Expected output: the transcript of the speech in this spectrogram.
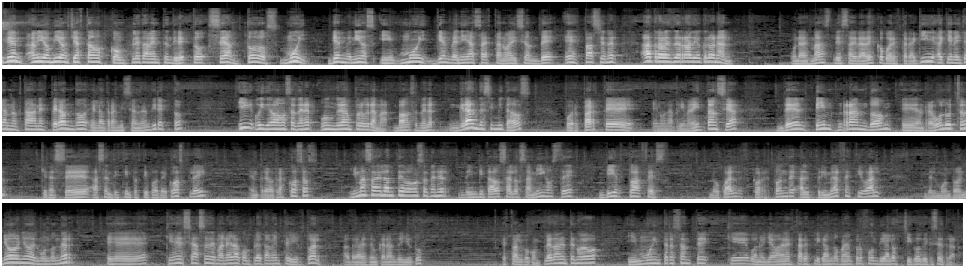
Muy bien, amigos míos, ya estamos completamente en directo. Sean todos muy bienvenidos y muy bienvenidas a esta nueva edición de Espacio Nerd a través de Radio Cronan. Una vez más, les agradezco por estar aquí, a quienes ya nos estaban esperando en la transmisión en directo. Y hoy día vamos a tener un gran programa. Vamos a tener grandes invitados por parte, en una primera instancia, del Team Random en Revolution, quienes se hacen distintos tipos de cosplay entre otras cosas. Y más adelante vamos a tener de invitados a los amigos de Virtua Fest, lo cual corresponde al primer festival del mundo ñoño, del mundo nerd, eh, que se hace de manera completamente virtual a través de un canal de YouTube. Esto es algo completamente nuevo y muy interesante que bueno ya van a estar explicando más en profundidad los chicos de qué se trata.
